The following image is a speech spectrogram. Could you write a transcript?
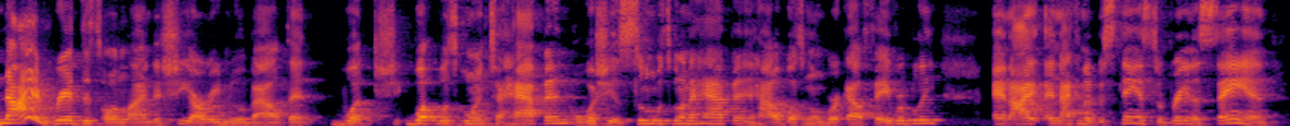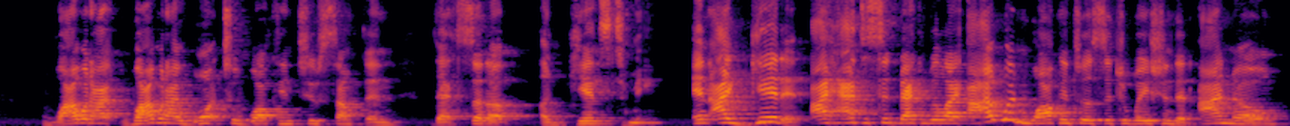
Now I had read this online that she already knew about that what she, what was going to happen or what she assumed was going to happen and how it wasn't going to work out favorably. And I and I can understand Sabrina saying, why would I why would I want to walk into something that's set up against me? And I get it. I had to sit back and be like, I wouldn't walk into a situation that I know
